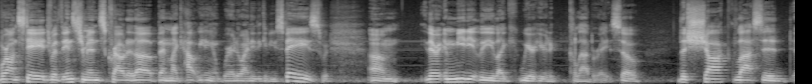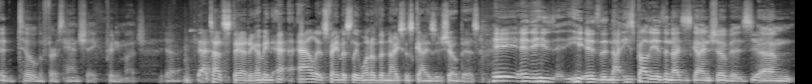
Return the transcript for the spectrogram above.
we're on stage with instruments crowded up, and like, how you know, where do I need to give you space? Um, they're immediately like, we're here to collaborate. So the shock lasted until the first handshake, pretty much. Yeah. That's outstanding. I mean, Al is famously one of the nicest guys in showbiz. He he's he is the ni- he's probably is the nicest guy in showbiz. Yeah. Um,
